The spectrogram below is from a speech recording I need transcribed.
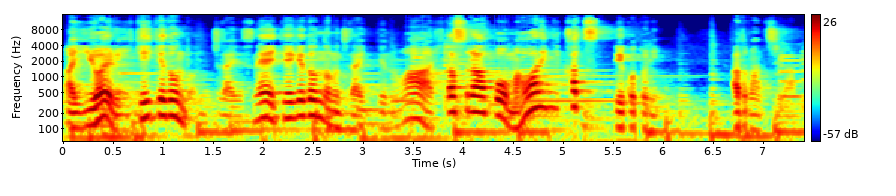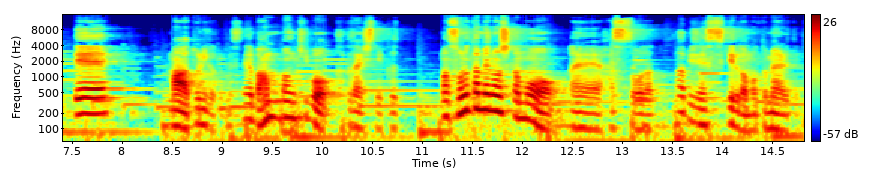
まあ、いわゆるイケイケどんどんの時代ですね。イケイケどんどんの時代っていうのは、ひたすらこう、周りに勝つっていうことにアドバンテージがあって、まあとにかくですね、バンバン規模を拡大していく。まあそのためのしかも、えー、発想だとかビジネススキルが求められている。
